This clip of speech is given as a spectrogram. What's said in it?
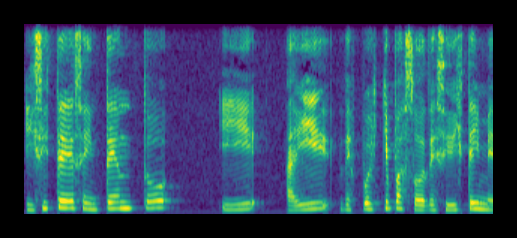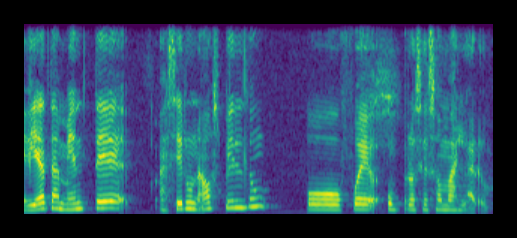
hiciste ese intento y ahí después, ¿qué pasó? ¿Decidiste inmediatamente hacer una Ausbildung o fue un proceso más largo?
